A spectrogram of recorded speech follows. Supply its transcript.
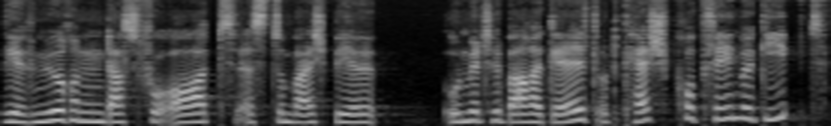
Wir hören, dass vor Ort es zum Beispiel unmittelbare Geld- und Cash-Probleme gibt.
